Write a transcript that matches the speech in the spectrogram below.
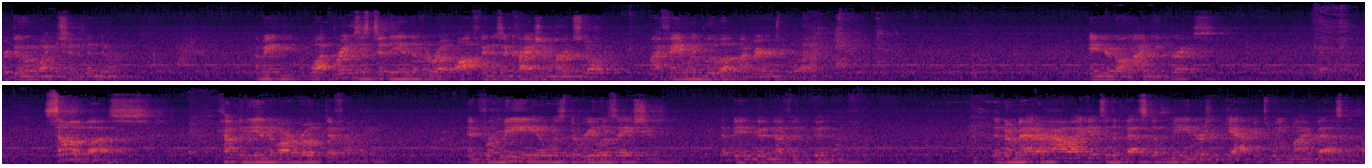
for doing what you shouldn't have been doing. I mean, what brings us to the end of the rope often is a crash and burn story. My family blew up, my marriage blew up. And you're going, I need grace. Some of us come to the end of our rope differently. And for me, it was the realization that being good enough isn't good enough. That no matter how I get to the best of me, there's a gap between my best and the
